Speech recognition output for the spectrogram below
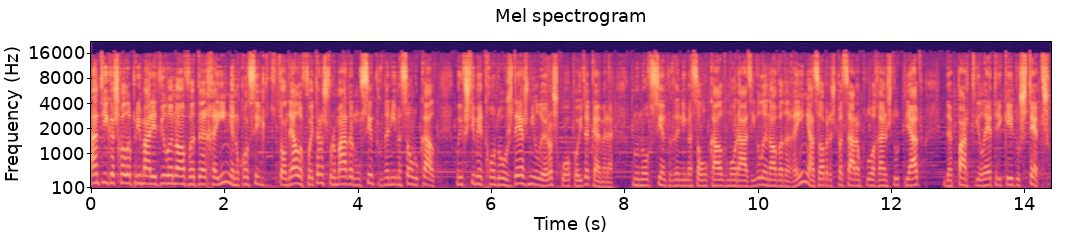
A antiga escola primária de Vila Nova da Rainha, no Conselho de Tondela, foi transformada num centro de animação local. O investimento rondou os 10 mil euros com o apoio da Câmara. No novo centro de animação local de Moraes e Vila Nova da Rainha, as obras passaram pelo arranjo do telhado, da parte elétrica e dos tetos.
